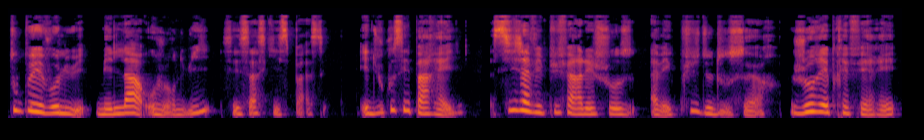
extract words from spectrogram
tout peut évoluer. Mais là, aujourd'hui, c'est ça ce qui se passe. Et du coup, c'est pareil. Si j'avais pu faire les choses avec plus de douceur, j'aurais préféré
